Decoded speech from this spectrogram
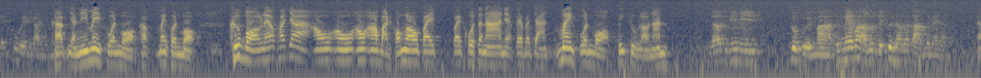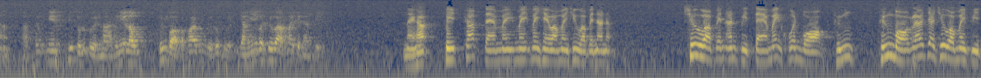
เป็นคู่เวรกันครับ อย่างนี้ไม่ควรบอกครับ ไม่ควรบอก คือบอกแล้วเขาจะเอาเอาเอาอาบัตรของเราไปไปโฆษณาเนี่ยไปประจานไม่ควรบอกภิกษุเหล่านั้น แล้วทีนี้มีรูปอื่นมา ถึงแม้ว่าอารมณ์จะขึ้นแล้วก็ตามใช่ไหมครับ ครับครับซึ่งมีพิสูจน์รูปอื่นมา ทีนี้เราถึงบอกกับพระพิสูจน์รูปอื่นอย่างนี้ก็ชื่อว่าไม่เป็นอันผิดไหนครับปิดครับ แต่ไม่ไม่ไม่ใช่ว่าไม่ชื่อว่าเป็นอันชื่อว่าเป็นอันปิดแต่ไม่ควรบอกถึงถึงบอกแล้วจะชื่อว่าไม่ปิด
